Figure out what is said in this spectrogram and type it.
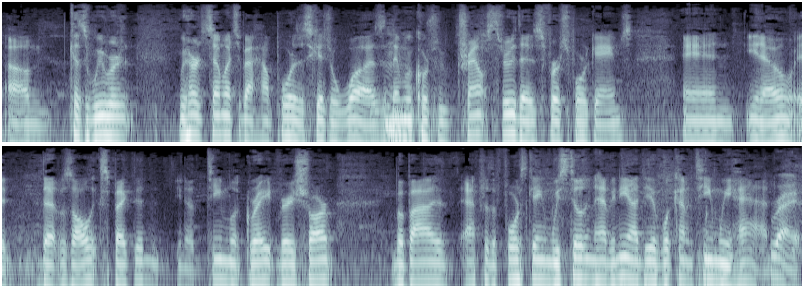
because we were we heard so much about how poor the schedule was, and Mm-hmm. then of course we trounced through those first four games, and you know it that was all expected. You know the team looked great, very sharp, but by after the fourth game, we still didn't have any idea of what kind of team we had. Right.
